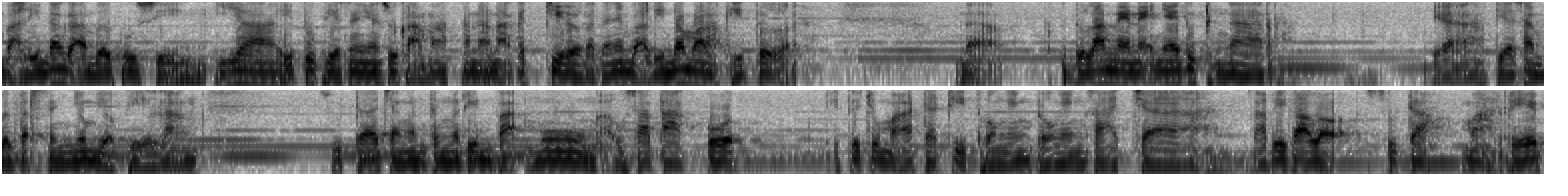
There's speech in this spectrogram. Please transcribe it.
Mbak Linda nggak ambil pusing. Iya itu biasanya yang suka makan anak kecil katanya Mbak Linda malah gitu nah kebetulan neneknya itu dengar. Ya dia sambil tersenyum ya bilang sudah jangan dengerin mbakmu nggak usah takut. Itu cuma ada di dongeng-dongeng saja. Tapi kalau sudah maghrib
